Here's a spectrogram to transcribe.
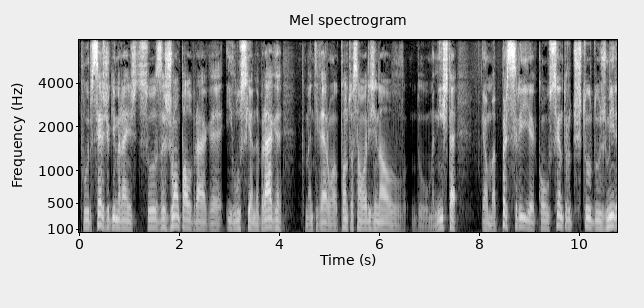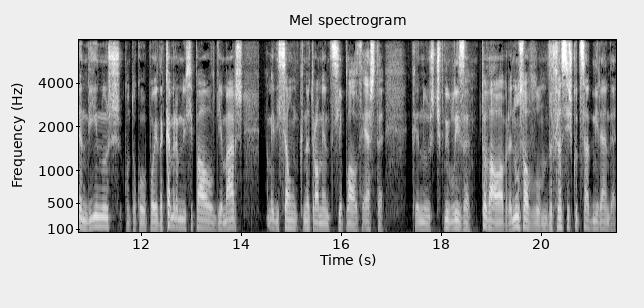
por Sérgio Guimarães de Souza, João Paulo Braga e Luciana Braga, que mantiveram a pontuação original do Humanista. É uma parceria com o Centro de Estudos Mirandinos, contou com o apoio da Câmara Municipal de Amares. É uma edição que naturalmente se aplaude, esta que nos disponibiliza toda a obra num só volume, de Francisco de Sá de Miranda.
